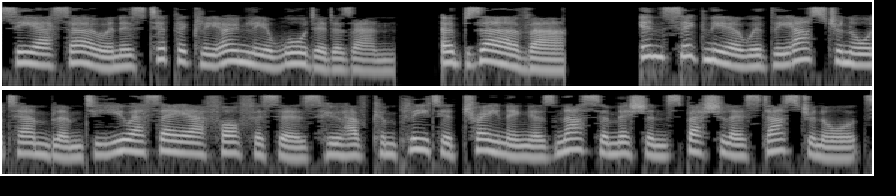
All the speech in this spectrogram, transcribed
CSO and is typically only awarded as an observer Insignia with the astronaut emblem to USAF officers who have completed training as NASA mission specialist astronauts,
